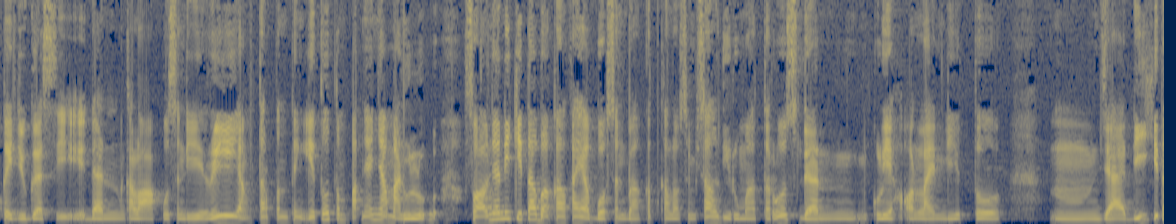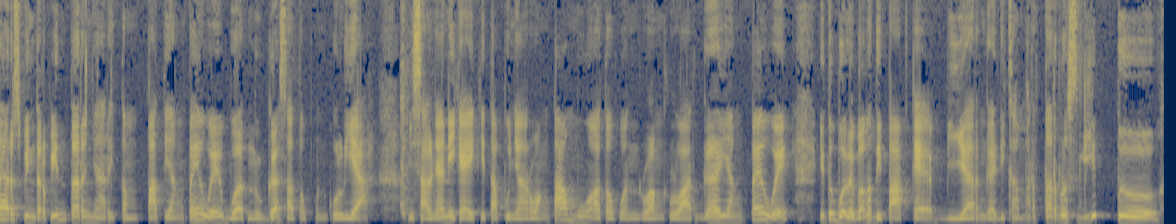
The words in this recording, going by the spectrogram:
oke juga sih. Dan kalau aku sendiri yang terpenting itu tempatnya nyaman dulu. Soalnya nih kita bakal kayak bosen banget kalau semisal di rumah terus dan kuliah online gitu Hmm, jadi kita harus pinter-pinter nyari tempat yang PW buat nugas ataupun kuliah. Misalnya nih kayak kita punya ruang tamu ataupun ruang keluarga yang PW itu boleh banget dipakai biar nggak di kamar terus gitu.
